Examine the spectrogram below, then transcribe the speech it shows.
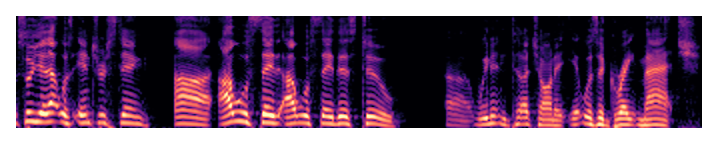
So yeah, that was interesting. Uh, I will say I will say this too. Uh, we didn't touch on it. It was a great match.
